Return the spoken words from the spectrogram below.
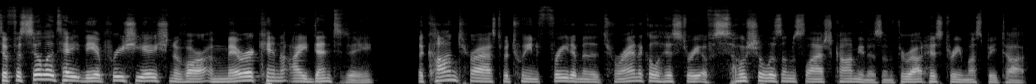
To facilitate the appreciation of our American identity, the contrast between freedom and the tyrannical history of socialism slash communism throughout history must be taught.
